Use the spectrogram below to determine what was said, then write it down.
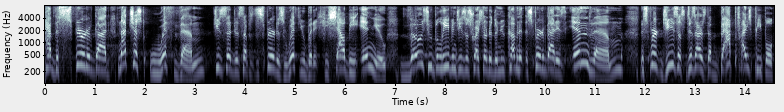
have the Spirit of God, not just with them, Jesus said to his disciples, the Spirit is with you, but it, he shall be in you. Those who believe in Jesus Christ under the new covenant, the Spirit of God is in them. The Spirit, Jesus desires to baptize people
